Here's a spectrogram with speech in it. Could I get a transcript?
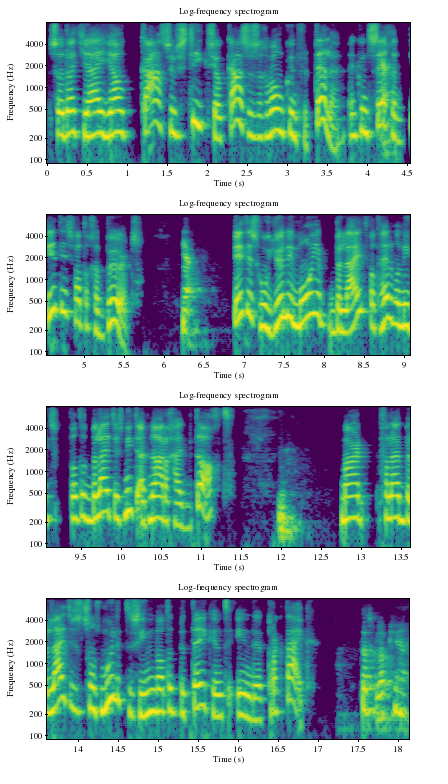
zodat jij jouw casuïstiek, jouw casussen gewoon kunt vertellen en kunt zeggen, dit is wat er gebeurt. Ja. Dit is hoe jullie mooie beleid, wat helemaal niet, want het beleid is niet uit narigheid bedacht, maar vanuit beleid is het soms moeilijk te zien wat het betekent in de praktijk. Dat klopt, ja.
